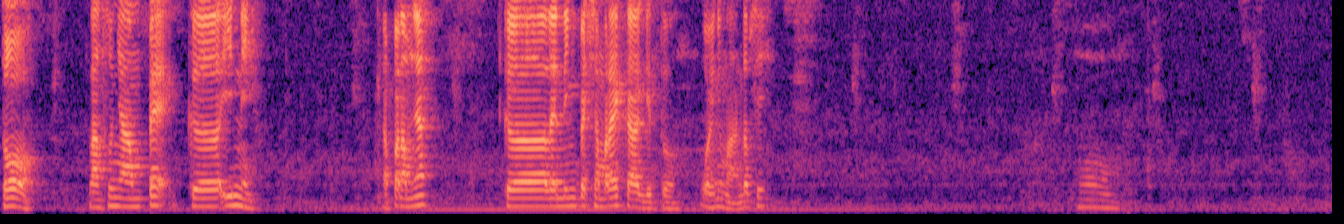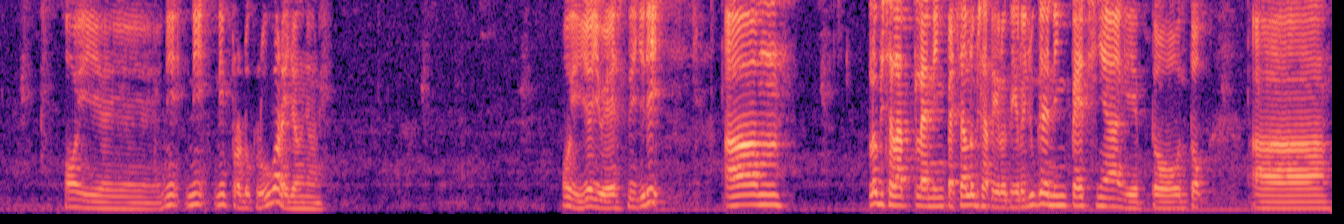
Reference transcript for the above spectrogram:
tuh langsung nyampe ke ini. Apa namanya? Ke landing page mereka gitu. Wah ini mantap sih. Oh. Oh iya iya iya. Ini ini ini produk luar ya jangan-jangan nih. Oh iya USD jadi um, lo bisa lihat landing page nya lo bisa tiru-tiru juga landing page nya gitu untuk uh,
